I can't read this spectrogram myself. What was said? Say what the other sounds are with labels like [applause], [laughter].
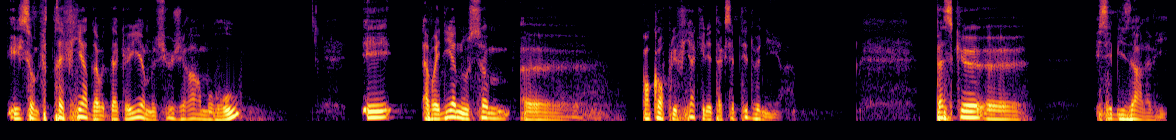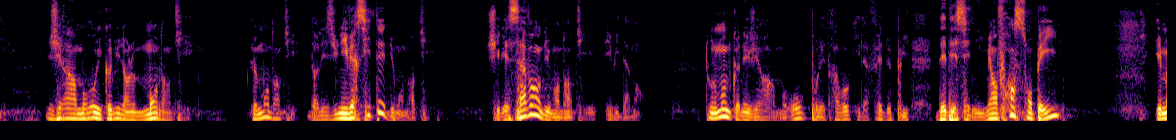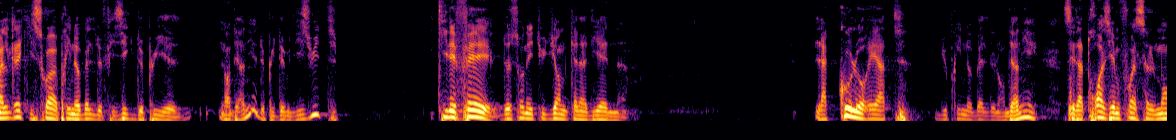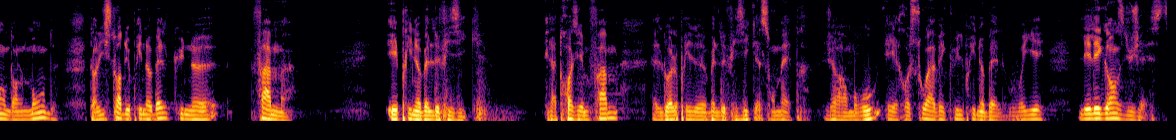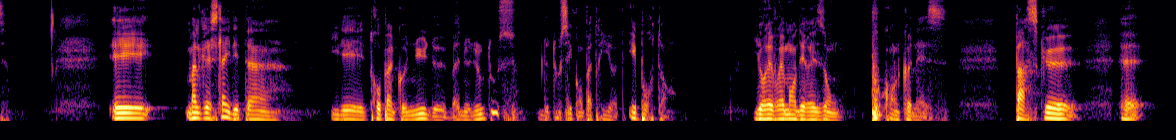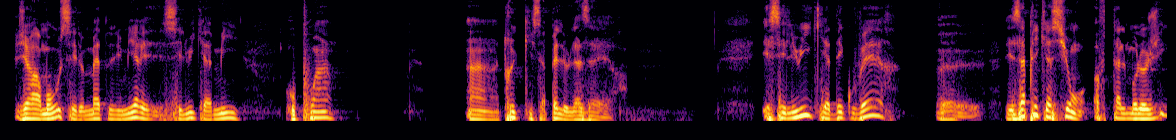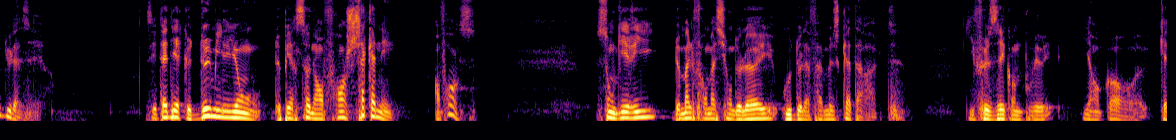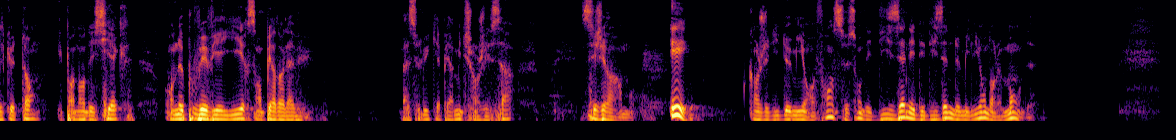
et nous sommes très fiers d'accueillir M. Gérard Mourou. Et à vrai dire, nous sommes euh, encore plus fiers qu'il ait accepté de venir. Parce que, euh, et c'est bizarre la vie, Gérard Moreau est connu dans le monde entier. Le monde entier. Dans les universités du monde entier. Chez les savants du monde entier, évidemment. Tout le monde connaît Gérard Moreau pour les travaux qu'il a faits depuis des décennies. Mais en France, son pays, et malgré qu'il soit prix Nobel de physique depuis euh, l'an dernier, depuis 2018, qu'il ait fait de son étudiante canadienne la colauréate du prix Nobel de l'an dernier. C'est la troisième fois seulement dans le monde, dans l'histoire du prix Nobel, qu'une femme est prix Nobel de physique. Et la troisième femme, elle doit le prix Nobel de physique à son maître, Gérard Mourou, et reçoit avec lui le prix Nobel. Vous voyez l'élégance du geste. Et malgré cela, il est, trop inconnu de, ben, de nous tous, de tous ses compatriotes. Et pourtant, il y aurait vraiment des raisons pour qu'on le connaisse parce que euh, Gérard Mourou, c'est le maître de lumière et c'est lui qui a mis au point un truc qui s'appelle le laser. Et c'est lui qui a découvert euh, les applications ophtalmologiques du laser. C'est-à-dire que 2 millions de personnes en France, chaque année, en France, sont guéries de malformations de l'œil ou de la fameuse cataracte, qui faisait qu'on ne pouvait il y a encore euh, quelques temps et pendant des siècles, on ne pouvait vieillir sans perdre la vue. Bah, celui qui a permis de changer ça, c'est Gérard Mourou. Et, quand je dis 2 millions en France, ce sont des dizaines et des dizaines de millions dans le monde.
